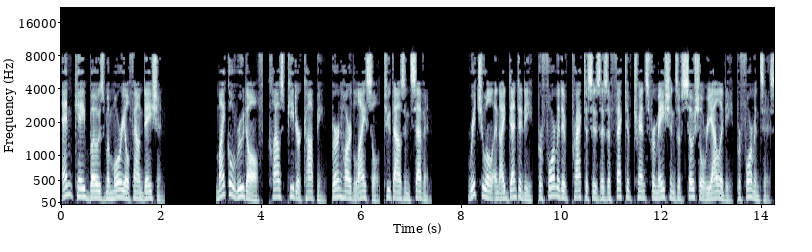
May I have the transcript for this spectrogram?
N. K. Bose Memorial Foundation. Michael Rudolph, Klaus-Peter Kopping, Bernhard Leisel 2007. Ritual and Identity, Performative Practices as Effective Transformations of Social Reality performances.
